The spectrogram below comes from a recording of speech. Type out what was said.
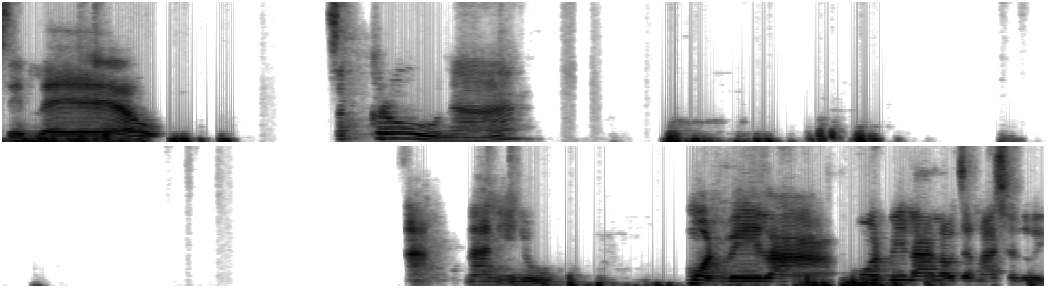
เสร็จแล้ว สักครู่นะ อะ หน้านี้อยู่ หมดเวลา หมดเวลาเราจะมาเฉลย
